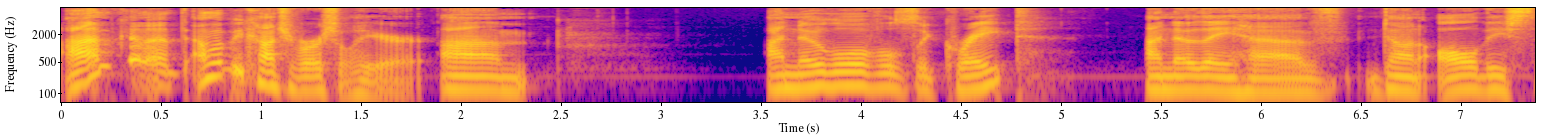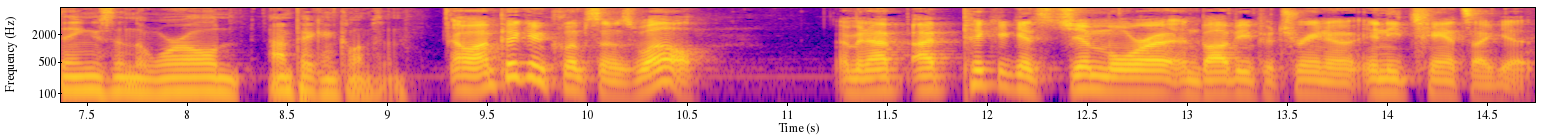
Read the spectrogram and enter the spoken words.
I'm gonna I'm gonna be controversial here. Um, I know Louisville's a great. I know they have done all these things in the world. I'm picking Clemson. Oh, I'm picking Clemson as well. I mean, I, I pick against Jim Mora and Bobby Petrino any chance I get.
